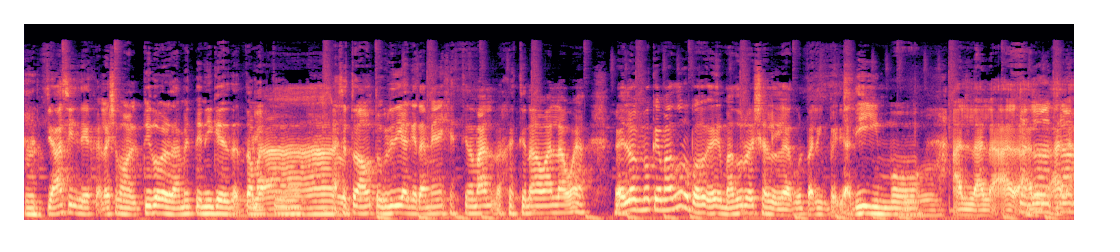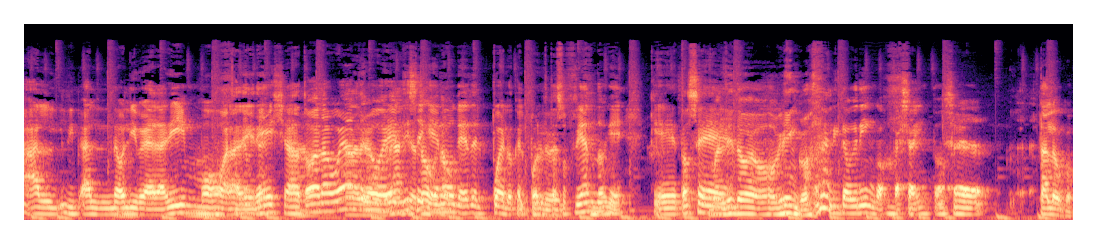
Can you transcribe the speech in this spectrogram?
ya si le, le ha hecho con el pico, verdaderamente ni que tomar Claro. tu, hacer tu autocrítica que también gestionado mal, ha gestionado mal la wea. Es lo mismo que Maduro, pues eh, Maduro echa la culpa al imperialismo, Oh. al, al, al, al, Donald al- Trump. al- al neoliberalismo, a la derecha, toda la wea, la pero él dice todo, que no, que es del pueblo, que el pueblo está sufriendo, que, que entonces... Maldito gringo, Maldito gringo, ¿cachai? Entonces... está loco.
